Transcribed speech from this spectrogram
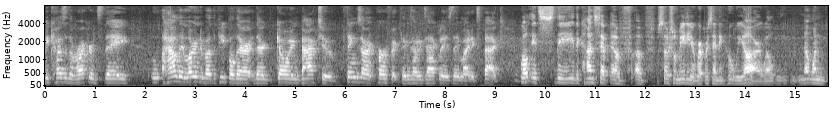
because of the records they how they learned about the people they're they're going back to things aren't perfect things aren't exactly as they might expect Well, it's the the concept of of social media representing who we are. Well, no one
